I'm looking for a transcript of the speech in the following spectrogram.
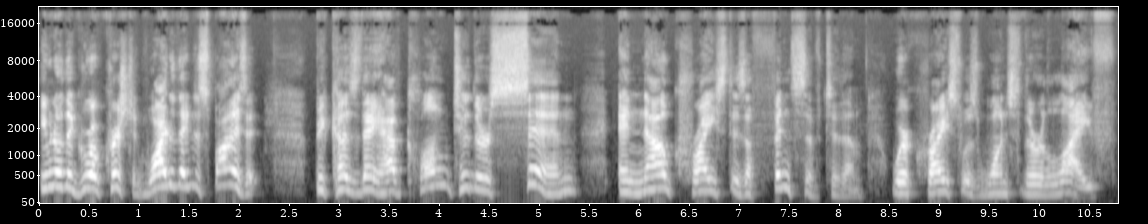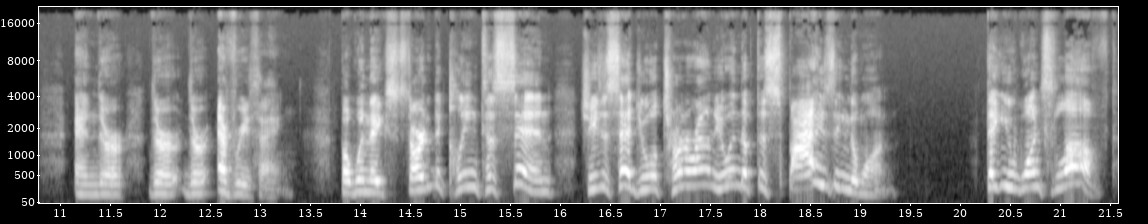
Even though they grew up Christian. Why do they despise it? Because they have clung to their sin and now Christ is offensive to them, where Christ was once their life and their their their everything. But when they started to cling to sin, Jesus said, You will turn around, you end up despising the one that you once loved.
